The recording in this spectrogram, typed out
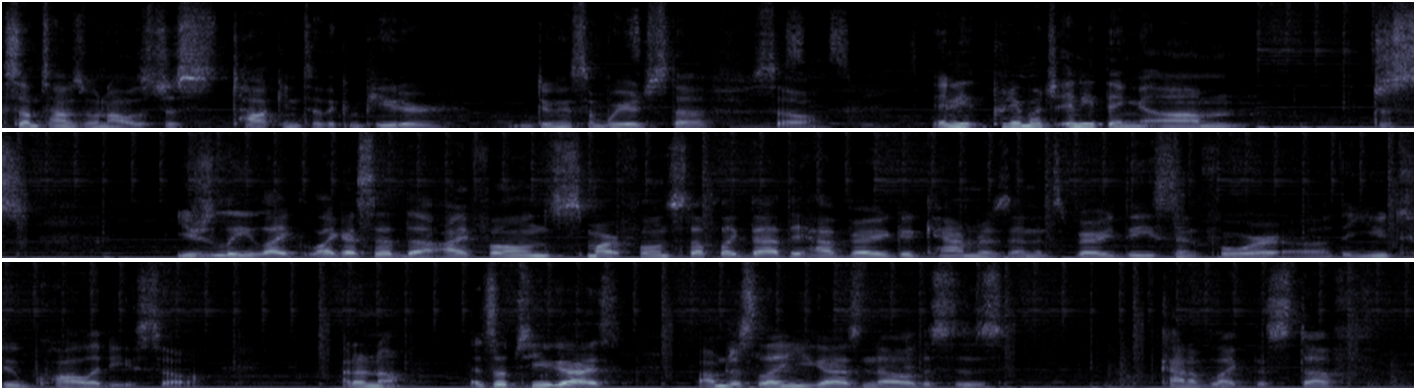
sometimes when I was just talking to the computer, doing some weird stuff. So any pretty much anything. Um, just usually like like I said, the iPhones, smartphones, stuff like that, they have very good cameras and it's very decent for uh, the YouTube quality. So I don't know. It's up to you guys. I'm just letting you guys know this is kind of like the stuff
